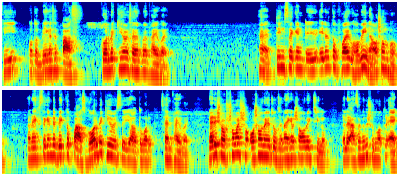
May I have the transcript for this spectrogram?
ভি কত? বেগ আছে পাঁচ। গড় বেগ কী হবে? সেভেন পয়েন্ট ফাইভ হয়। হ্যাঁ তিন সেকেন্ড এটার তো ভয় হবেই না, অসম্ভব। কারণ এক সেকেন্ডে বেগ তো পাস গড়বে কী হয়েছে ইয়া, তোমার সেভেন ফাইভ হয়। গাড়ি সবসময় অসমবেগে চলছে না, এখানে সমবেগ ছিল। তাহলে আনসার কিন্তু শুধুমাত্র এক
